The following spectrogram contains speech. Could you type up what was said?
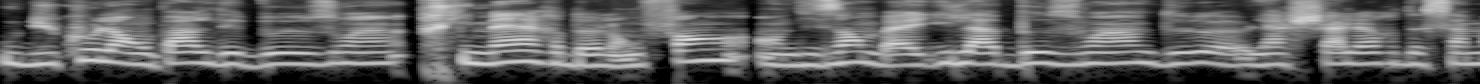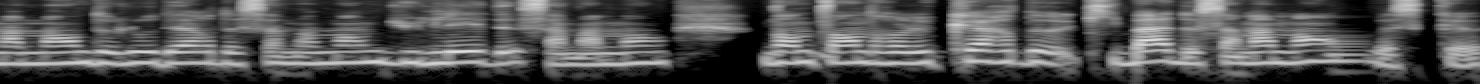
où du coup, là, on parle des besoins primaires de l'enfant en disant bah, il a besoin de la chaleur de sa maman, de l'odeur de sa maman, du lait de sa maman, d'entendre le cœur de, qui bat de sa maman, parce que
